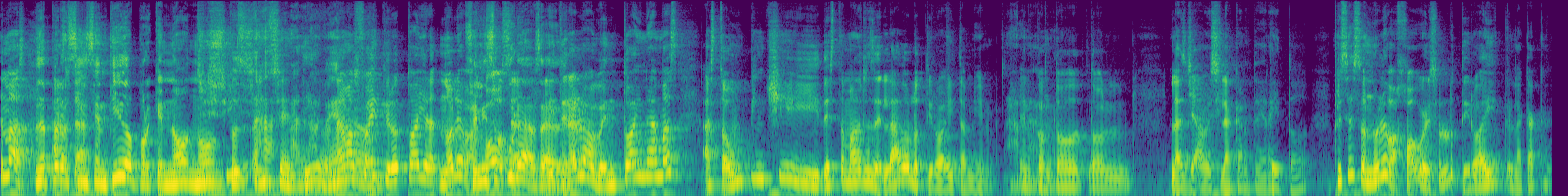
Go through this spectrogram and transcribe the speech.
Es más, O sea, pero hasta- sin sentido, porque no, no. Sí, sí, pues, sin ah, sentido. Nada más fue y tiró ahí. No le bajó. Se le hizo o sea, cura, o sea. literal lo aventó ahí nada más. Hasta un pinche de esta madre de lado lo tiró ahí también. Con todo, todo el- las llaves y la cartera y todo. Pero es eso, no le bajó, güey. Solo lo tiró ahí en la caca.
